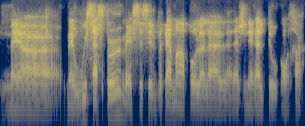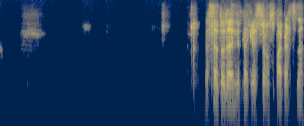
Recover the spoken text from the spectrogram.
mais, euh, mais oui, ça se peut, mais c'est vraiment pas la, généralité, au contraire. Merci à toi, Dani, pour la question. Super pertinent.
